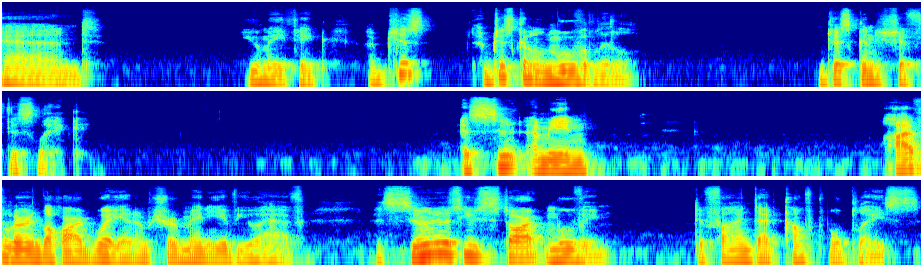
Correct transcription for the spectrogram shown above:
and you may think i'm just i'm just going to move a little I'm just going to shift this leg. As soon, I mean, I've learned the hard way, and I'm sure many of you have. As soon as you start moving to find that comfortable place,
